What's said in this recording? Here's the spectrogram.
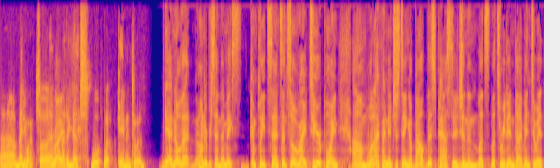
Um, anyway, so that, right. I think that's what, what came into it. Yeah, no, that 100%. That makes complete sense. And so, right, to your point, um, what I find interesting about this passage, and then let's, let's read it and dive into it,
